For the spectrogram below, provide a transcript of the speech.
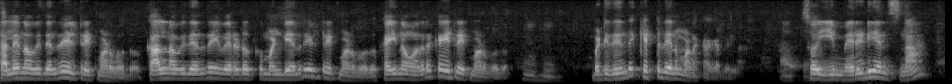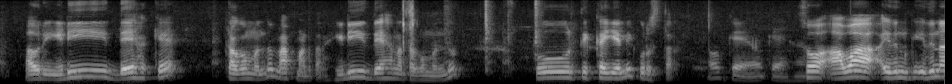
ತಲೆ ನೋವಿದೆ ಅಂದ್ರೆ ಇಲ್ಲಿ ಟ್ರೀಟ್ ಮಾಡ್ಬೋದು. ಕಾಲ್ ನೋವಿದೆ ಅಂದ್ರೆ ಇವೆರಡಕ್ಕೂ ಮಂಡಿ ಅಂದ್ರೆ ಇಲ್ಲಿ ಟ್ರೀಟ್ ಮಾಡ್ಬೋದು. ಕೈ ನೋವು ಅಂದ್ರೆ ಕೈ ಟ್ರೀಟ್ ಮಾಡ್ಬೋದು. ಬಟ್ ಇದರಿಂದ ಕೆಟ್ಟದೇನು ಮಾಡೋಕ್ಕಾಗೋದಿಲ್ಲ. ಸೊ ಈ ಮೆರಿಡಿಯನ್ಸ್ನ ಅವ್ರು ಇಡೀ ದೇಹಕ್ಕೆ ತಗೊಂಬಂದು ಮ್ಯಾಪ್ ಮಾಡ್ತಾರೆ. ಇಡೀ ದೇಹನ ತಗೊಂಬಂದು ಪೂರ್ತಿ ಕೈಯಲ್ಲಿ ಕೂರಿಸ್ತಾರೆ. ಓಕೆ ಓಕೆ ಸೊ ಅವ ಇದನ್ನ ಇದನ್ನ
